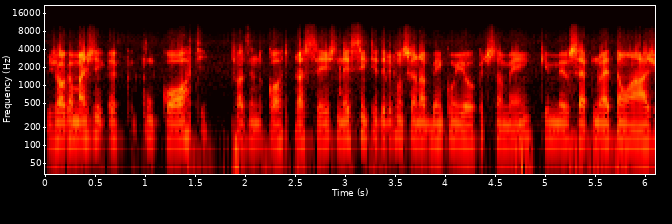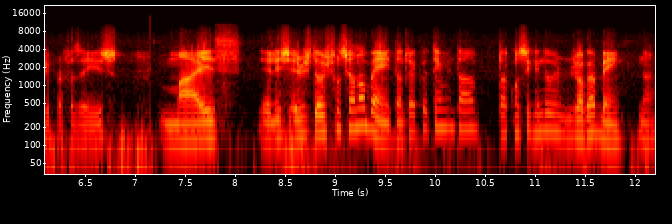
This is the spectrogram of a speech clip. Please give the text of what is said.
joga mais de, eh, com corte, fazendo corte para cesta. Nesse sentido, ele funciona bem com o Jokic também, que o Millsap não é tão ágil para fazer isso. mas eles, eles dois funcionam bem, tanto é que o time tá, tá conseguindo jogar bem, né?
